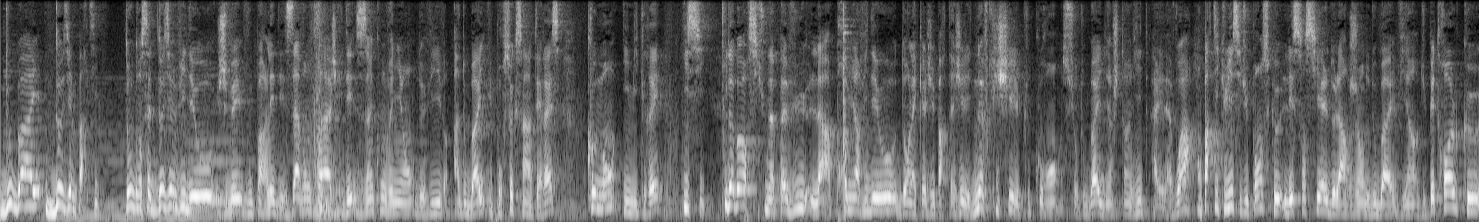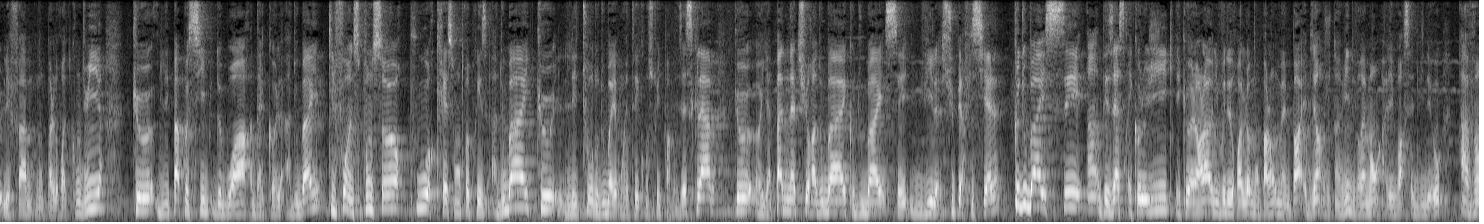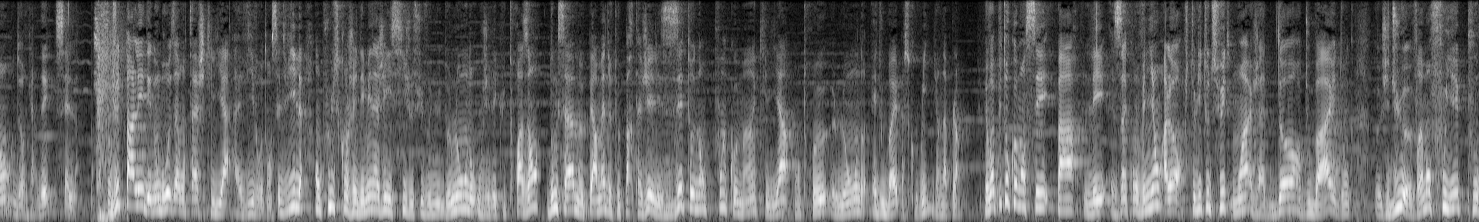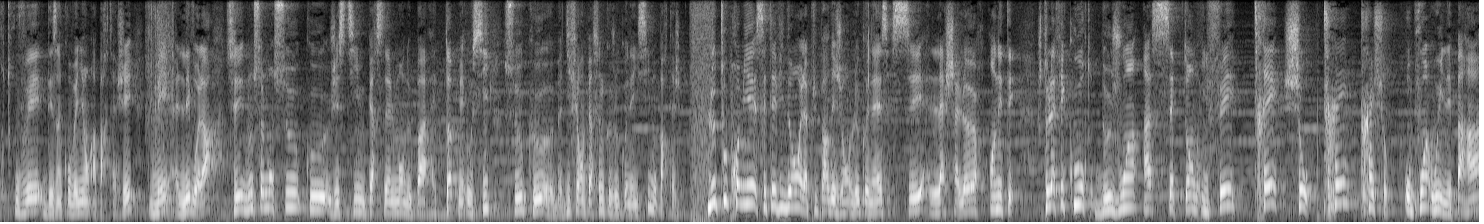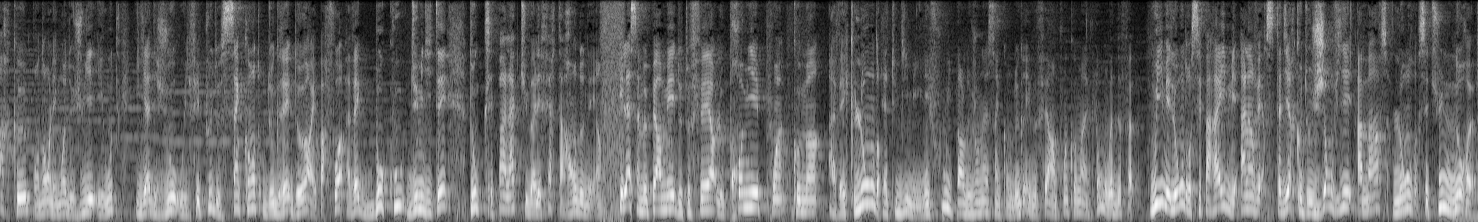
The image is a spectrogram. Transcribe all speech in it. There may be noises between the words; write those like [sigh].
Dubaï, deuxième partie. Donc dans cette deuxième vidéo, je vais vous parler des avantages et des inconvénients de vivre à Dubaï et pour ceux que ça intéresse, comment immigrer ici. Tout d'abord, si tu n'as pas vu la première vidéo dans laquelle j'ai partagé les 9 clichés les plus courants sur Dubaï, eh je t'invite à aller la voir. En particulier si tu penses que l'essentiel de l'argent de Dubaï vient du pétrole, que les femmes n'ont pas le droit de conduire, qu'il n'est pas possible de boire d'alcool à Dubaï, qu'il faut un sponsor pour créer son entreprise à Dubaï, que les tours de Dubaï ont été construites par des esclaves, qu'il euh, n'y a pas de nature à Dubaï, que Dubaï c'est une ville superficielle, que Dubaï c'est un désastre écologique et que alors là au niveau des droits de l'homme n'en parlons même pas, eh bien je t'invite vraiment à aller voir cette vidéo avant de regarder celle-là. je vais te parler des nombreux avantages qu'il y a à vivre dans cette ville. En plus, quand j'ai déménagé ici, je suis venu de Londres où j'ai vécu trois ans. Donc ça va me permettre de te partager les étonnants points communs qu'il y a entre Londres et Dubaï parce que oui, il y en a plein on va plutôt commencer par les inconvénients. Alors, je te lis tout de suite, moi j'adore Dubaï, donc euh, j'ai dû euh, vraiment fouiller pour trouver des inconvénients à partager, mais les voilà. C'est non seulement ceux que j'estime personnellement ne pas être top, mais aussi ceux que euh, bah, différentes personnes que je connais ici m'ont partagé. Le tout premier, c'est évident et la plupart des gens le connaissent, c'est la chaleur en été. Je te la fais courte, de juin à septembre, il fait très chaud, très très chaud au point où il n'est pas rare que pendant les mois de juillet et août, il y a des jours où il fait plus de 50 degrés dehors et parfois avec beaucoup d'humidité. Donc c'est pas là que tu vas aller faire ta randonnée. Hein. Et là, ça me permet de te faire le premier point commun avec Londres. Là, tu te dis, mais il est fou, il parle de journée à 50 degrés, il veut faire un point commun avec Londres, what the fuck? Oui, mais Londres, c'est pareil, mais à l'inverse. C'est-à-dire que de janvier à mars, Londres, c'est une horreur.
